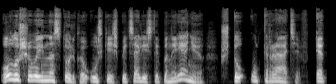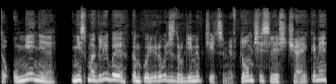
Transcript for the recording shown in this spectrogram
Олушевы настолько узкие специалисты по нырянию, что, утратив это умение, не смогли бы конкурировать с другими птицами, в том числе с чайками,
